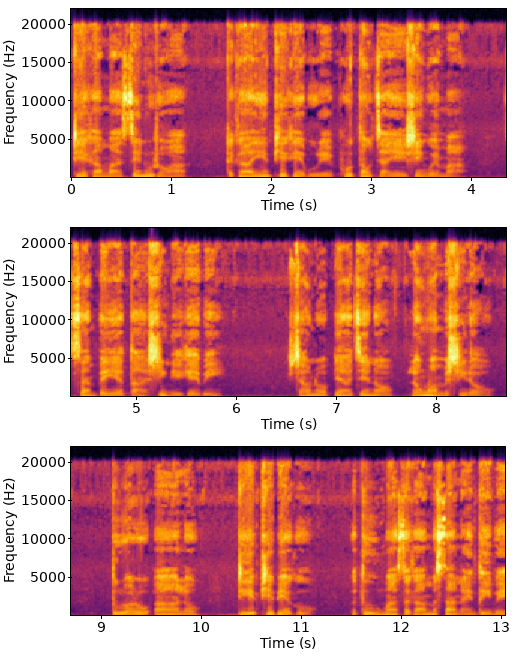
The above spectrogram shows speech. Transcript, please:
ဒီအခါမှာစင်းတို့တော်ကတခါရင်ဖြစ်ခဲ့မှုတဲ့ဖိုးတောက်ကြရဲ့ရှင်းခွဲမှာစံပေရဲ့သားရှိနေခဲ့ပြီရောင်တော်ပြခြင်းတော့လုံးဝမရှိတော့ဘူးသူတော်တို့အားလုံးဒီအဖြစ်အပျက်ကိုဘယ်သူမှစကားမဆနိုင်သေးပဲ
